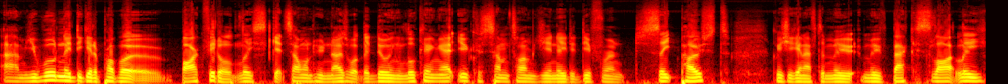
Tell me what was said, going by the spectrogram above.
Um, you will need to get a proper bike fit, or at least get someone who knows what they're doing looking at you, because sometimes you need a different seat post because you're going to have to move move back slightly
